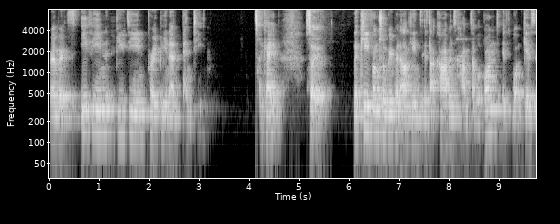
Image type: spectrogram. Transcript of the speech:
Remember, it's ethene, butene, propene, and pentene. Okay, so the key functional group in alkenes is that carbon-to-carbon double bond is what gives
